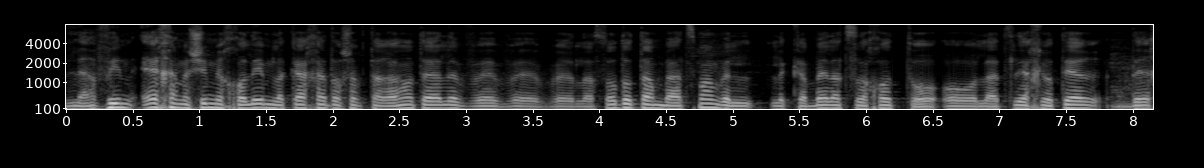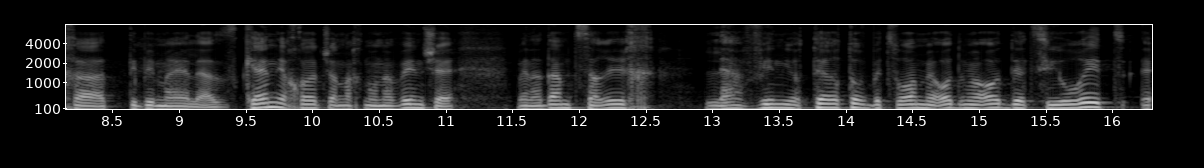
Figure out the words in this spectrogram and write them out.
להבין איך אנשים יכולים לקחת עכשיו את הרעיונות האלה ו- ו- ולעשות אותם בעצמם ולקבל הצלחות או, או להצליח יותר דרך הטיפים האלה. אז כן יכול להיות שאנחנו נבין שבן אדם צריך להבין יותר טוב בצורה מאוד מאוד ציורית אה,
